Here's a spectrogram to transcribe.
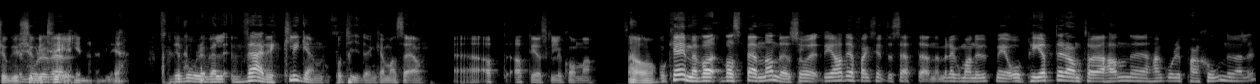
2023 det hinner det bli. Det vore väl verkligen på tiden kan man säga, eh, att, att det skulle komma. Ja. Okej, men vad, vad spännande. Så det hade jag faktiskt inte sett än. Men det går man ut med. Och Peter antar jag, han, eh, han går i pension nu eller?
